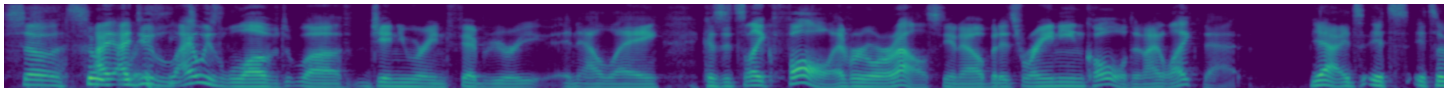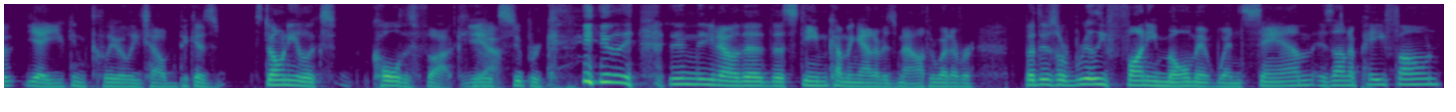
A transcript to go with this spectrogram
So, So I, I do. I always loved uh, January and February in L.A. because it's like fall everywhere else, you know, but it's rainy and cold, and I like that. Yeah, it's it's it's a yeah, you can clearly tell because Stony looks cold as fuck. He Yeah. looks super and you know, the the steam coming out of his mouth or whatever. But there's a really funny moment when Sam is on a payphone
